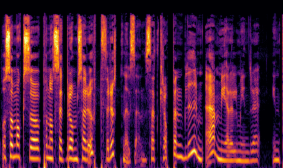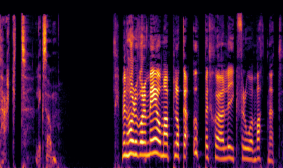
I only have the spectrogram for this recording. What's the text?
Och som också på något sätt bromsar upp förruttnelsen, så att kroppen blir, är mer eller mindre intakt. Liksom. Men har du varit med om att plocka upp ett sjölik från vattnet?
